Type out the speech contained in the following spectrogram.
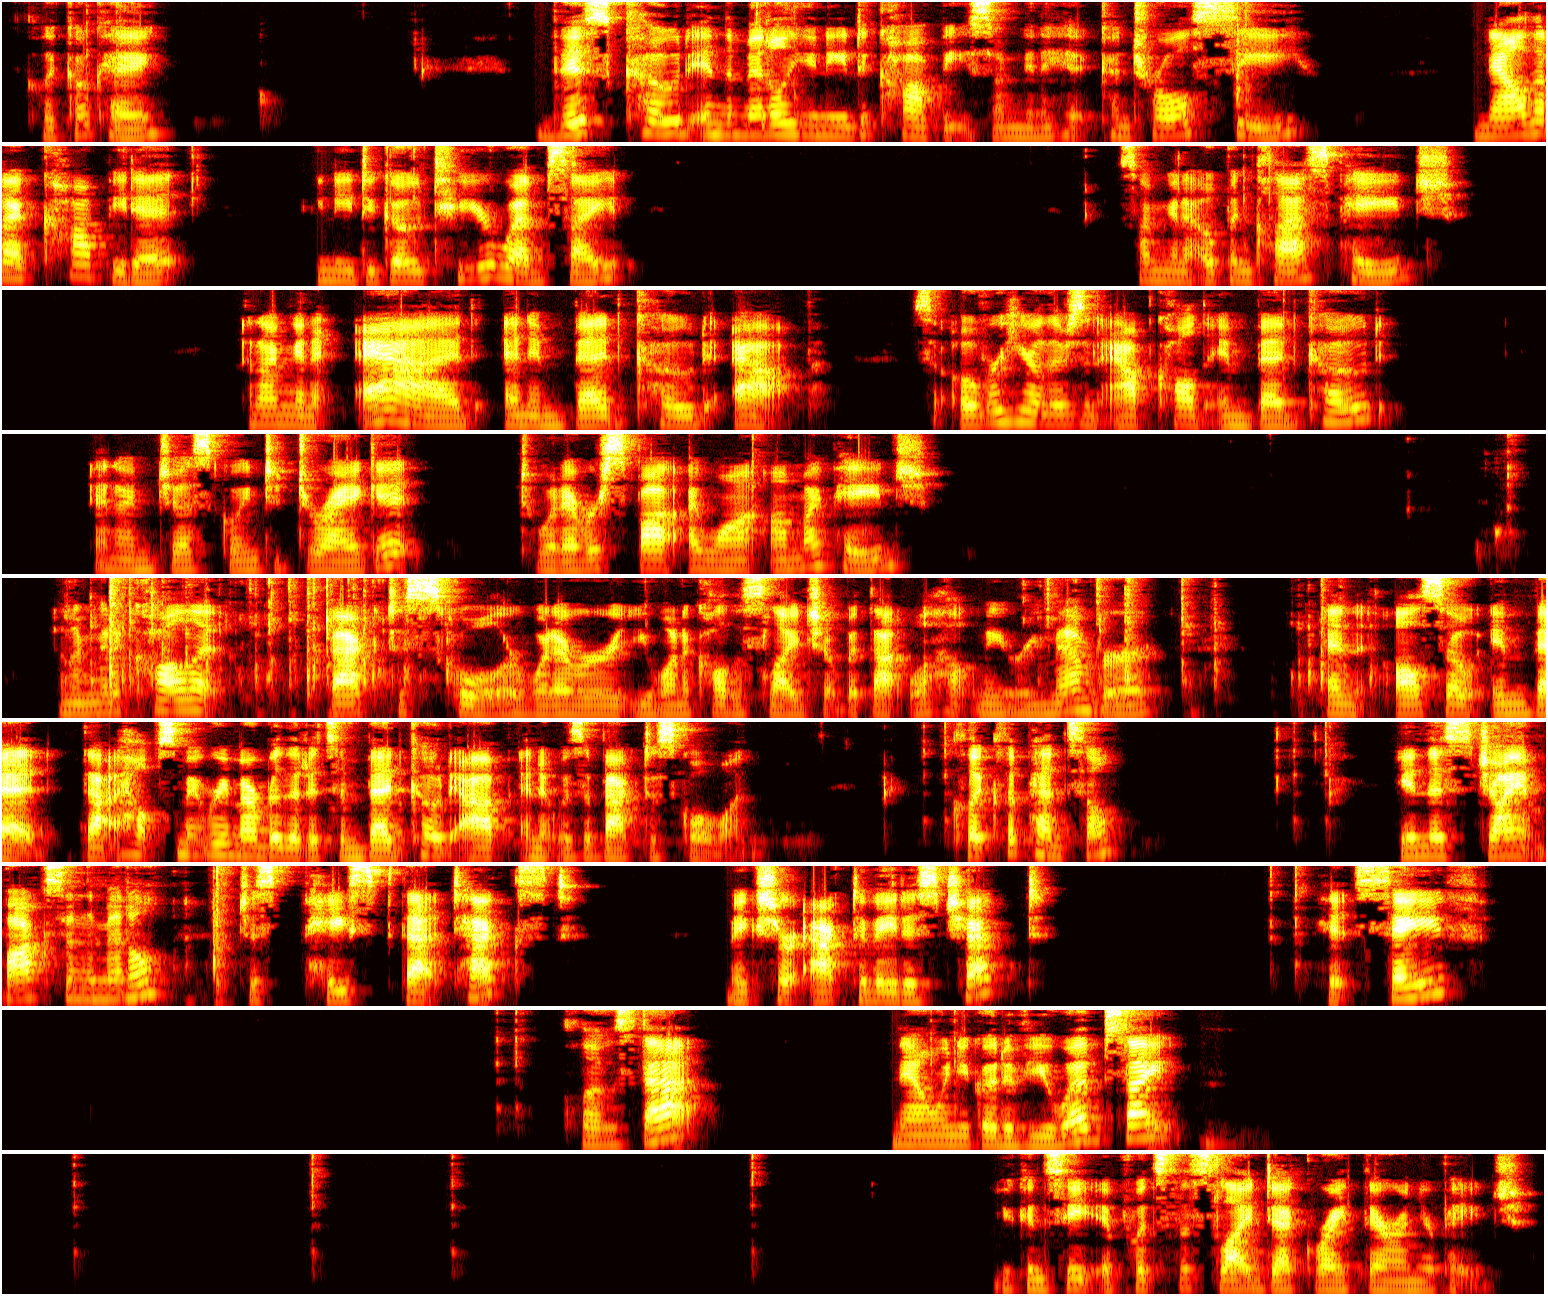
Click OK. This code in the middle you need to copy. So I'm going to hit Control C. Now that I've copied it, you need to go to your website. So I'm going to open class page and I'm going to add an embed code app. So over here, there's an app called embed code and I'm just going to drag it to whatever spot I want on my page. And I'm going to call it back to school or whatever you want to call the slideshow, but that will help me remember and also embed. That helps me remember that it's embed code app and it was a back to school one. Click the pencil. In this giant box in the middle, just paste that text. Make sure activate is checked. Hit save. Close that. Now when you go to view website, you can see it puts the slide deck right there on your page.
